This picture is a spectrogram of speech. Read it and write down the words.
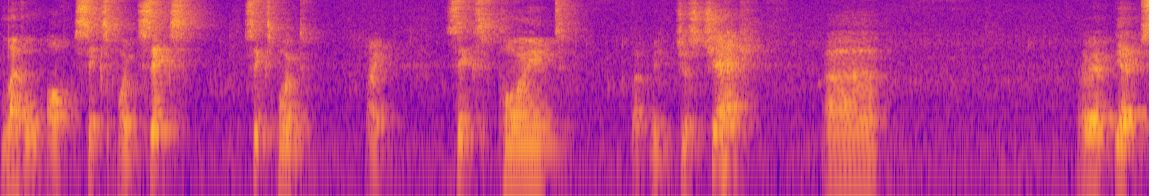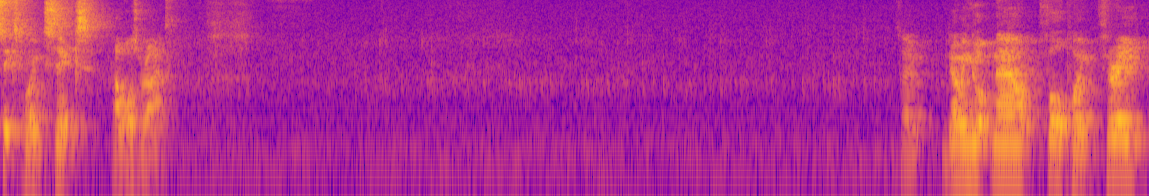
level of 6.6, 6 point, right, 6 point, let me just check. Um, yeah, 6.6, I was right. So going up now, 4.3.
